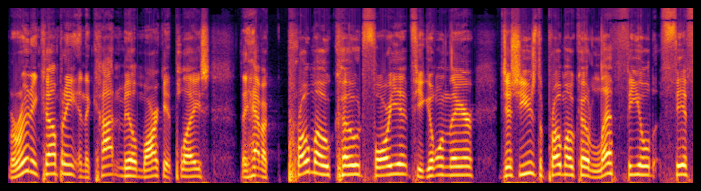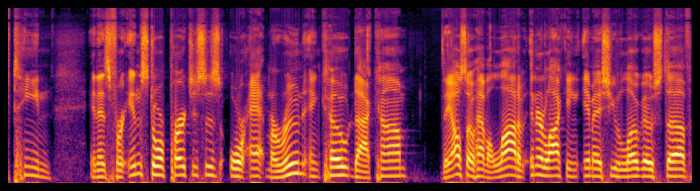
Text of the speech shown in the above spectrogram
Maroon and Company in the Cotton Mill Marketplace. They have a promo code for you. If you go in there, just use the promo code Left Field 15 and it's for in-store purchases or at maroonandco.com. They also have a lot of interlocking MSU logo stuff.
